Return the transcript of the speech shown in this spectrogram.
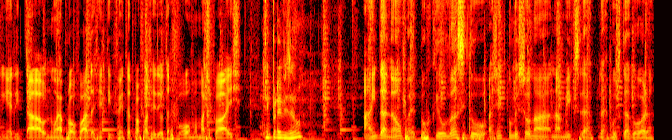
em edital, não é aprovado, a gente inventa pra fazer de outra forma, mas faz. Tem previsão? Ainda não, velho, porque o lance do. A gente começou na, na mix da- das músicas agora.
